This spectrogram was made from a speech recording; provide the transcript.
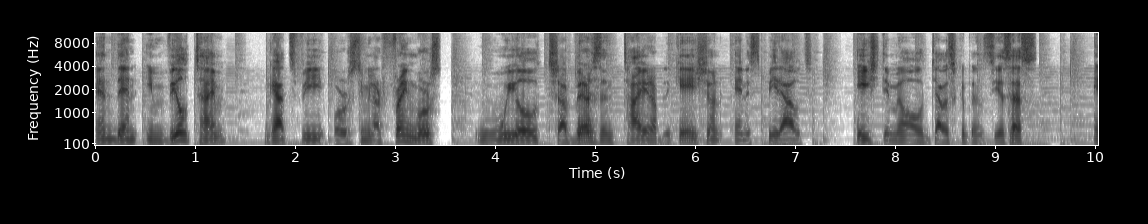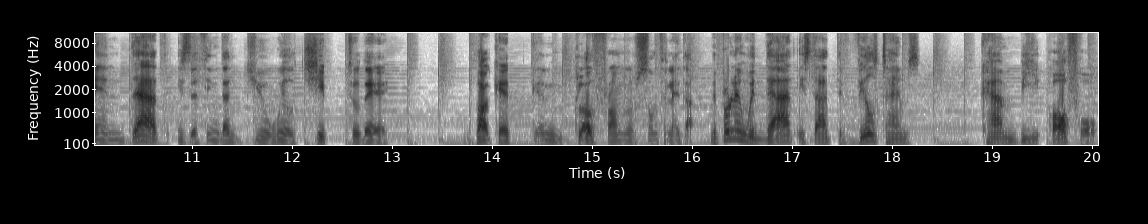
And then in build time, Gatsby or similar frameworks will traverse the entire application and speed out HTML, JavaScript, and CSS. And that is the thing that you will ship to the bucket and CloudFront or something like that. The problem with that is that the build times can be awful.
